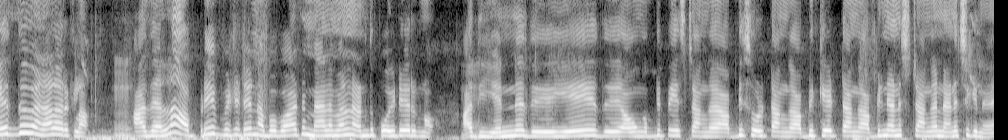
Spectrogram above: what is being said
எது வேணாலும் இருக்கலாம். அதெல்லாம் அப்படியே விட்டுட்டு நம்ம பாட்டு மேலே மேலே நடந்து போயிட்டே இருக்கணும். அது என்னது ஏது அவங்க அப்படி பேசிட்டாங்க அப்படி சொல்லிட்டாங்க அப்படி கேட்டாங்க அப்படி நினச்சிட்டாங்கன்னு நினச்சிக்கின்னு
